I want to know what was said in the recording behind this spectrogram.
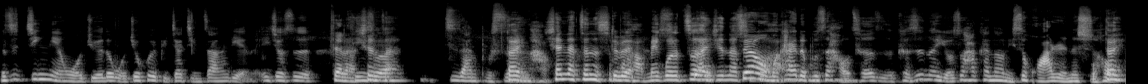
可是今年我觉得我就会比较紧张一点了，也就是对了听说现在治安不是很好，，现在真的是对不对不好。美国的治安现在是虽然我们开的不是嗯好车子，可是呢，有时候他看到你是华人的时候，对对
